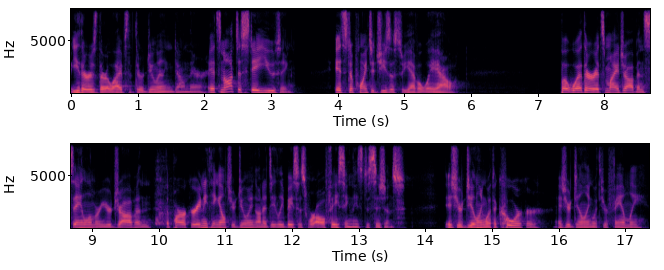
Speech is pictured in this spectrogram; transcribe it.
Either is their lives that they're doing down there. It's not to stay using, it's to point to Jesus so you have a way out. But whether it's my job in Salem or your job in the park or anything else you're doing on a daily basis, we're all facing these decisions. As you're dealing with a coworker, as you're dealing with your family,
